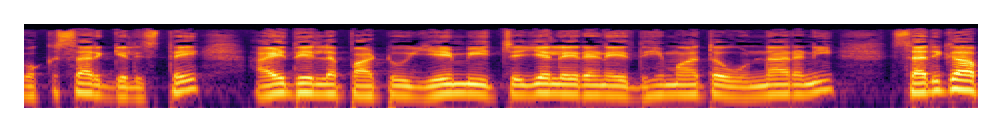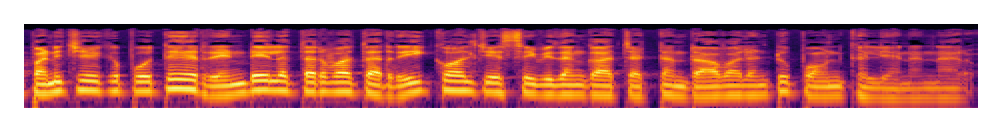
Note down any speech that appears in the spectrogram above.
ఒకసారి గెలిస్తే ఐదేళ్ళ పాటు ఏమీ చెయ్యలేరనే ధీమాతో ఉన్నారని సరిగా పనిచేయకపోతే రెండేళ్ళ తర్వాత రీకాల్ చేసే విధంగా చట్టం రావాలంటూ పవన్ కళ్యాణ్ అన్నారు.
